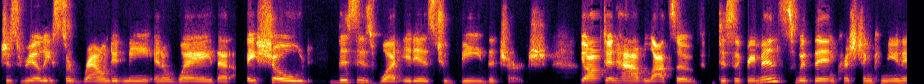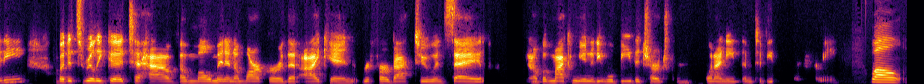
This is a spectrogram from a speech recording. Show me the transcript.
just really surrounded me in a way that they showed this is what it is to be the church. We often have lots of disagreements within Christian community, but it's really good to have a moment and a marker that I can refer back to and say, you know, but my community will be the church when I need them to be. Well,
